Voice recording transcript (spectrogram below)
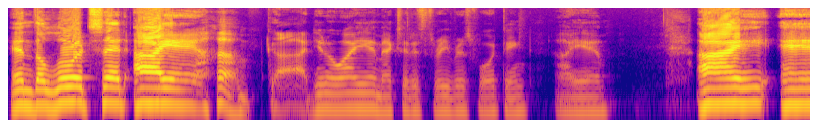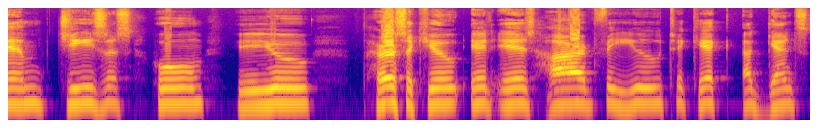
And the Lord said, I am. God. You know, I am. Exodus 3, verse 14. I am. I am Jesus whom you persecute. It is hard for you to kick against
